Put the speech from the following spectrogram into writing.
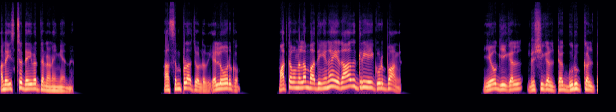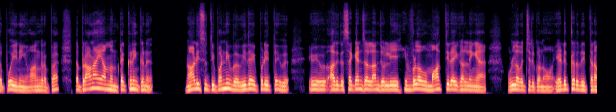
அந்த இஷ்ட தெய்வத்தை நினைங்கன்னு. நான் சிம்பிளாக சொல்கிறது எல்லோருக்கும். மற்றவங்கெல்லாம் பார்த்தீங்கன்னா ஏதாவது கிரியை கொடுப்பாங்க. யோகிகள் ரிஷிகள்கிட்ட குருக்கள்கிட்ட போய் நீங்கள் வாங்குறப்ப இந்த பிராணாயாமம் டெக்னிக்குன்னு நாடி சுத்தி பண்ணி இதை இப்படி அதுக்கு செகண்ட்ஸ் எல்லாம் சொல்லி இவ்வளவு மாத்திரைகள் நீங்கள் உள்ளே வச்சிருக்கணும். எடுக்கிறது இத்தனை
